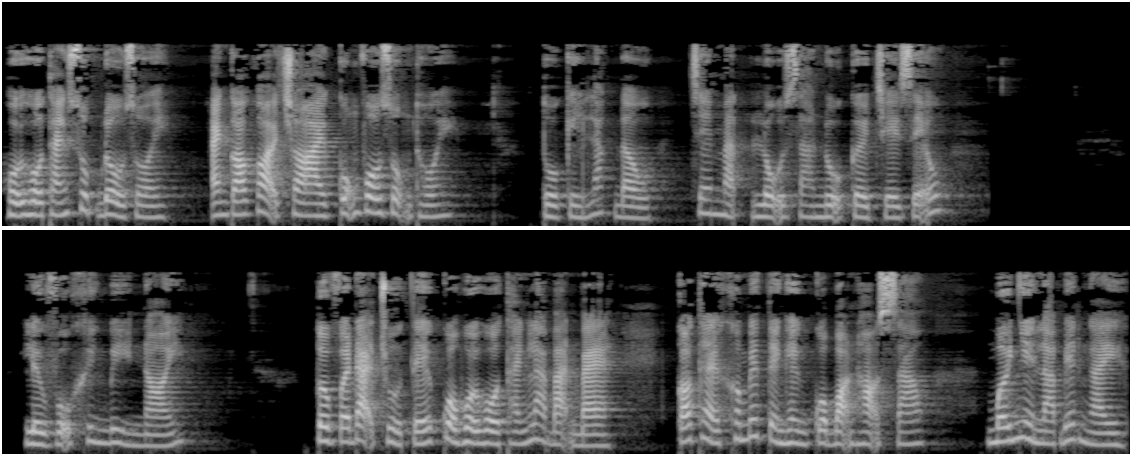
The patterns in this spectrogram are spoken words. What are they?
Hội hồ thánh sụp đổ rồi, anh có gọi cho ai cũng vô dụng thôi. Tô Kỳ lắc đầu, trên mặt lộ ra nụ cười chế giễu. Lưu Vũ khinh bỉ nói Tôi với đại chủ tế của hội hồ thánh là bạn bè. Có thể không biết tình hình của bọn họ sao? Mới nhìn là biết ngay,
